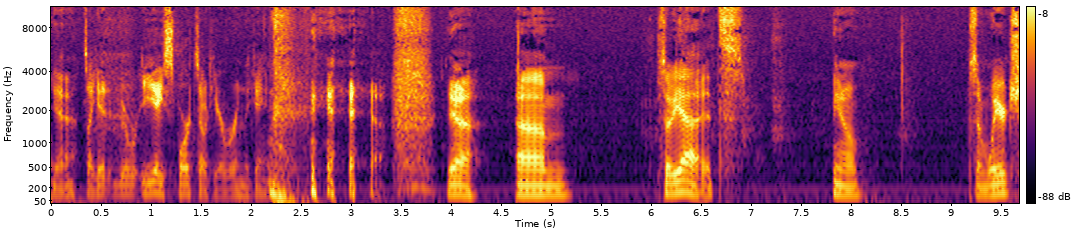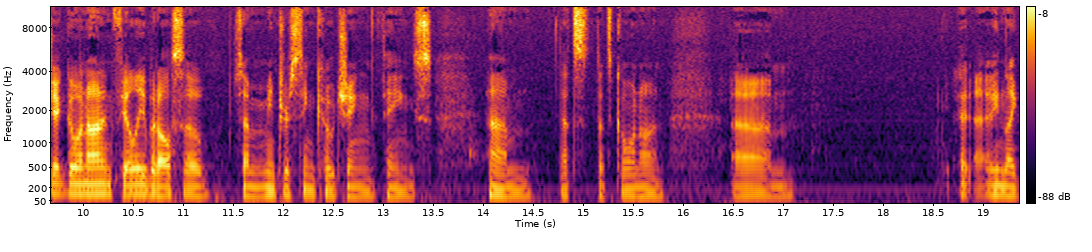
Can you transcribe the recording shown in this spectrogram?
yeah it's like it, we're ea sports out here we're in the game yeah. Yeah. Um so yeah, it's you know some weird shit going on in Philly, but also some interesting coaching things. Um that's that's going on. Um I, I mean like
